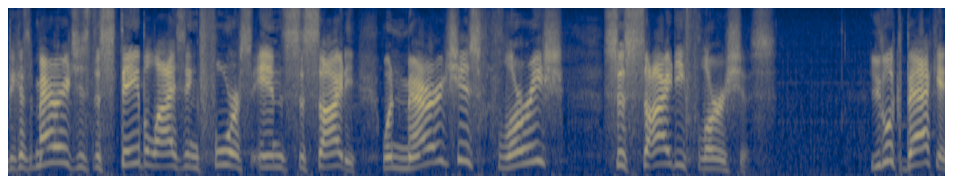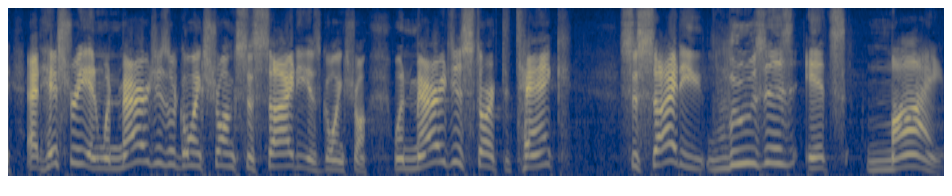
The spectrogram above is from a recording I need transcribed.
Because marriage is the stabilizing force in society. When marriages flourish, society flourishes. You look back at, at history, and when marriages are going strong, society is going strong. When marriages start to tank, society loses its mind.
